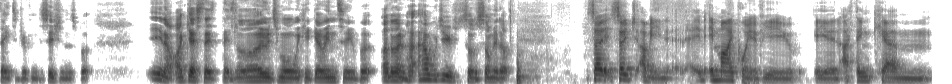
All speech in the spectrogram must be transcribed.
data driven decisions. But you know, I guess there's there's loads more we could go into, but I don't know. How, how would you sort of sum it up? So, so I mean, in, in, my point of view, Ian, I think um,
